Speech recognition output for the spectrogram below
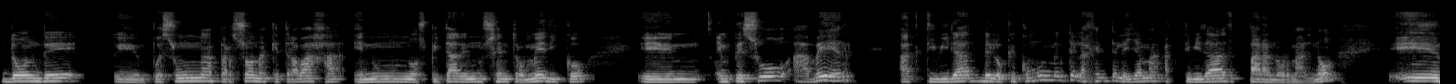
donde eh, pues una persona que trabaja en un hospital, en un centro médico, eh, empezó a ver actividad de lo que comúnmente la gente le llama actividad paranormal, ¿no? Eh,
